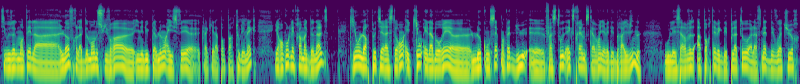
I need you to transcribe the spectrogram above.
si vous augmentez l'offre, la, demande suivra euh, inéluctablement. Et il se fait claquer la porte par tous les mecs. Il rencontre les frères McDonald's qui ont leur petit restaurant et qui ont élaboré le concept en fait du fast-food extrême. Parce qu'avant, il y avait des drive-in où les serveuses apportaient avec des plateaux à la fenêtre des voitures.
